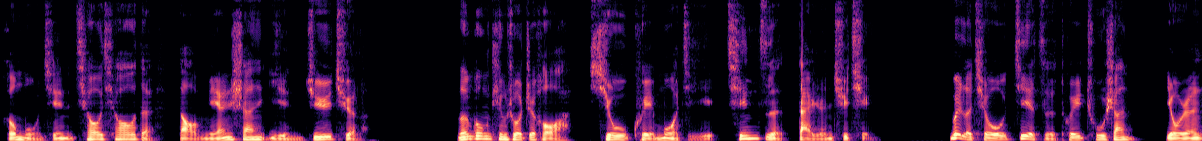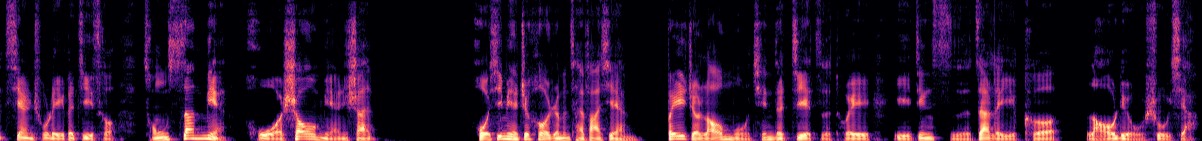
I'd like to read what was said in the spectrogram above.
和母亲悄悄地到绵山隐居去了。文公听说之后啊，羞愧莫及，亲自带人去请。为了求介子推出山。有人献出了一个计策，从三面火烧绵山。火熄灭之后，人们才发现背着老母亲的介子推已经死在了一棵老柳树下。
